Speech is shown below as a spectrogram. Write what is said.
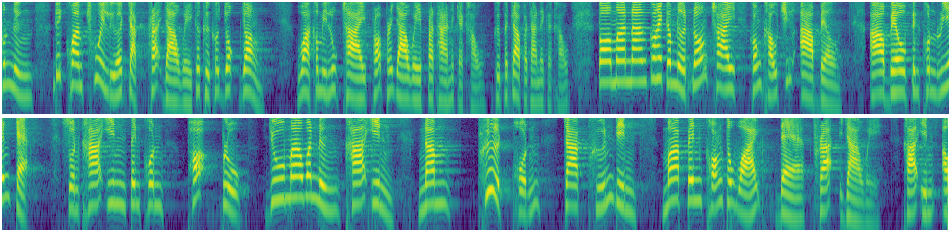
คนหนึ่ง ด้วยความช่วยเหลือจากพระยาเวก็คือเขายกย่องว่าเขามีลูกชาย เพราะพระยาเวประทานให้แก่เขา คือพระเจ้าประทานให้แก่เขา ต่อมานางก็ให้กำเนิดน้องชายของเขาชื่ออาเบล อาเบลเป็นคนเลี้ยงแกะ ส่วนคาอินเป็นคนเพาะปลูก อยู่มาวันหนึ่งคาอินนำพืชผลจากผืนดินมาเป็นของถวายแด่พระยาห์เวห์ คาอินเอา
